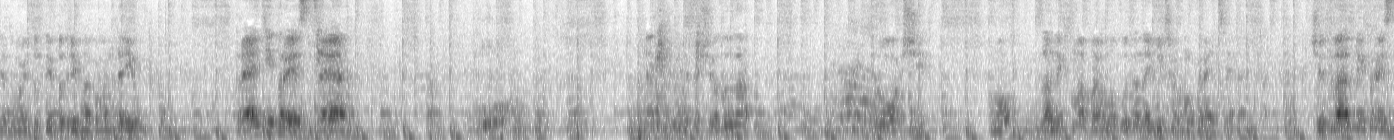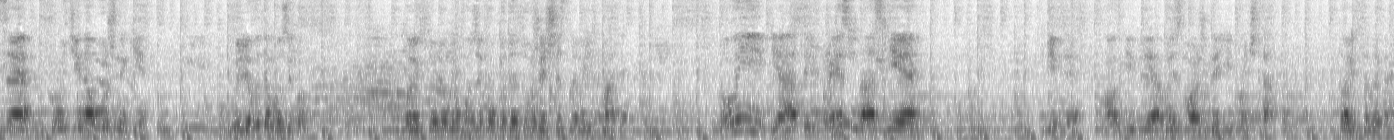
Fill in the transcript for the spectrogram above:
Я думаю, тут не потрібно коментарів. Третій приз це. О! Як ви думаєте, що тут? Гроші. Ну, за них, напевно, буде найбільша конкуренція. Четвертий приз це круті наушники. Ви любите музику? Той, хто любить музику, буде дуже щасливий їх мати. Ну і п'ятий приз у нас є Біблія. Ну, Біблія, ви зможете її почитати. Той, хто вибере.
